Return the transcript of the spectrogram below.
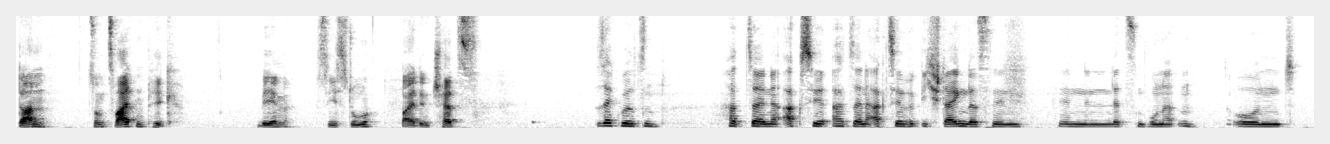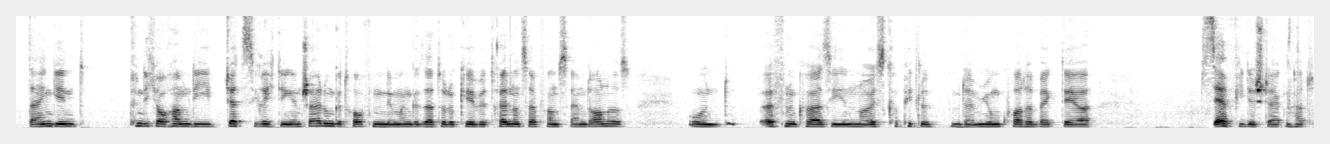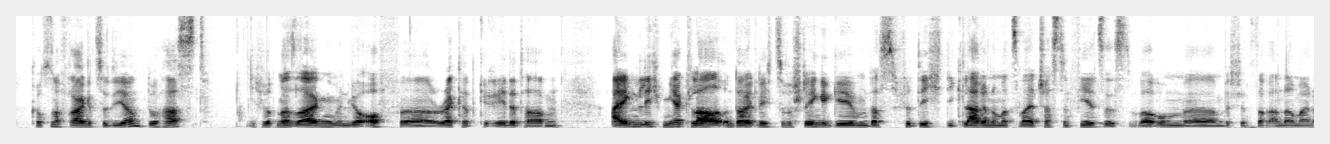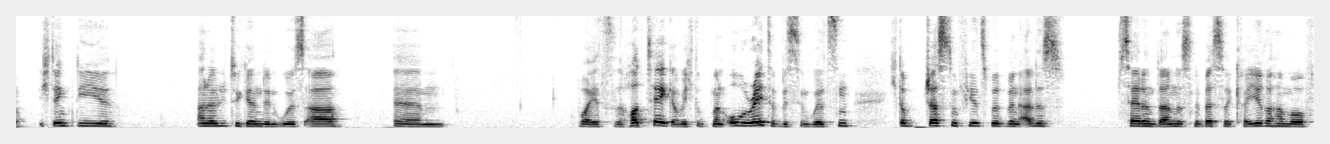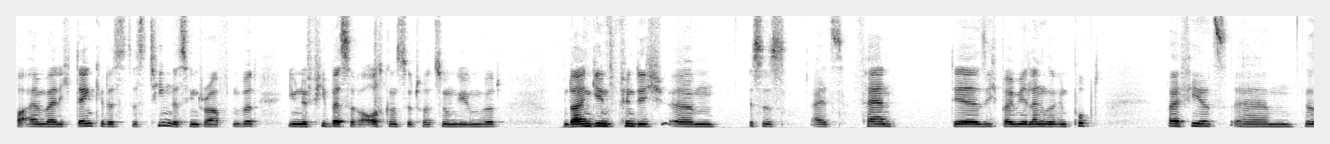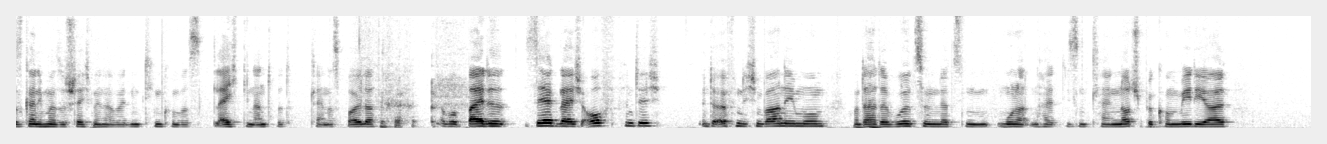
Dann zum zweiten Pick. Wen siehst du bei den Chats? Zach Wilson hat seine, Aktie, hat seine Aktien wirklich steigen lassen in, in den letzten Monaten. Und dahingehend finde ich auch, haben die Jets die richtige Entscheidung getroffen, indem man gesagt hat, okay, wir trennen uns halt von Sam Darnold und öffnen quasi ein neues Kapitel mit einem jungen Quarterback, der sehr viele Stärken hat. Kurz noch Frage zu dir. Du hast, ich würde mal sagen, wenn wir off-Record äh, geredet haben, eigentlich mir klar und deutlich zu verstehen gegeben, dass für dich die klare Nummer 2 Justin Fields ist. Warum äh, bist du jetzt doch anderer Meinung? Ich denke, die Analytiker in den USA ähm, boah, jetzt ein Hot Take, aber ich glaube, man overrated ein bisschen Wilson. Ich glaube, Justin Fields wird, wenn alles said and done ist, eine bessere Karriere haben, aber vor allem, weil ich denke, dass das Team, das ihn draften wird, ihm eine viel bessere Ausgangssituation geben wird. Und dahingehend finde ich, ähm, ist es als Fan, der sich bei mir langsam entpuppt, bei Fields. Ähm, das ist gar nicht mal so schlecht, wenn er bei dem Team kommt, was gleich genannt wird. Kleiner Spoiler. Aber beide sehr gleich auf, finde ich, in der öffentlichen Wahrnehmung. Und da hat der Wilson in den letzten Monaten halt diesen kleinen Notch bekommen, medial.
